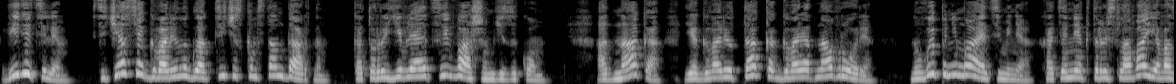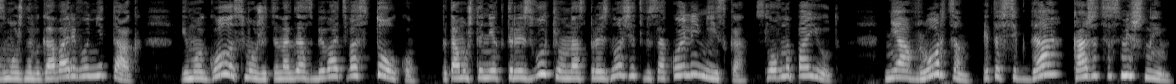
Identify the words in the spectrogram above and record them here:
Видите ли, сейчас я говорю на галактическом стандартном, который является и вашим языком. Однако я говорю так, как говорят на Авроре. Но вы понимаете меня, хотя некоторые слова я, возможно, выговариваю не так, и мой голос может иногда сбивать вас с толку, потому что некоторые звуки у нас произносят высоко или низко, словно поют. Не аврорцам это всегда кажется смешным,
